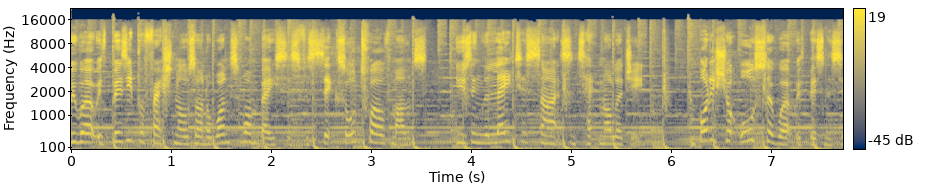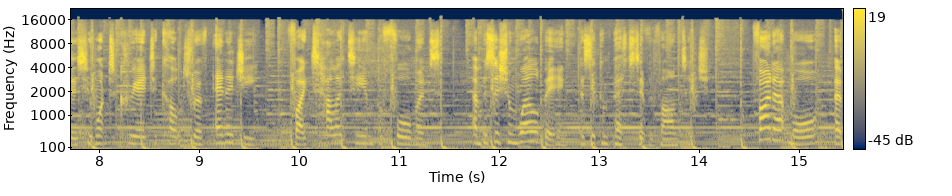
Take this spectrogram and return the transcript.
We work with busy professionals on a one to one basis for six or 12 months using the latest science and technology. And also work with businesses who want to create a culture of energy, vitality, and performance and position well-being as a competitive advantage. Find out more at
